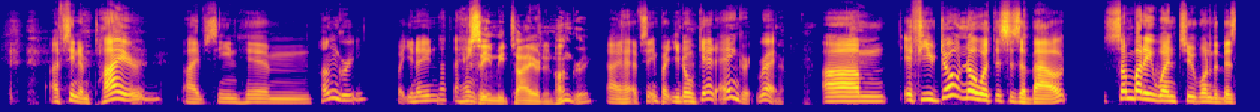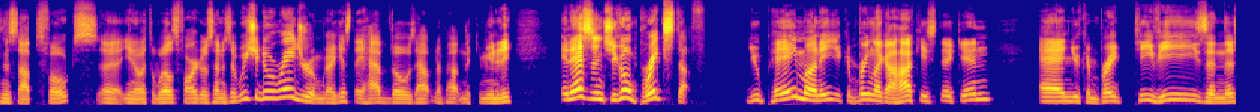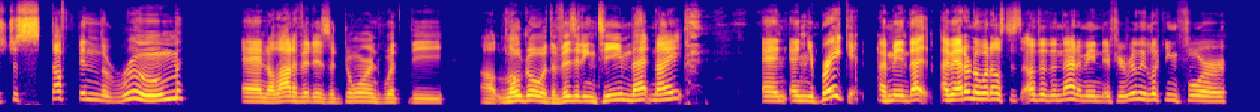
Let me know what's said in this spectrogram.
I've seen him tired. I've seen him hungry. But you know, you're not the hangry. You've seen me tired and hungry. I have seen, but you don't get angry, right? Um, if you don't know what this is about, somebody went to one of the business ops folks, uh, you know, at the Wells Fargo Center, and said we should do a rage room. I guess they have those out and about in the community. In essence, you go break stuff. You pay money. You can bring like a hockey stick in, and you can break TVs, and there's just stuff in the room, and a lot of it is adorned with the uh, logo of the visiting team that night and and you break it. I mean that. I mean I don't know what else is other than that. I mean if you're really looking for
